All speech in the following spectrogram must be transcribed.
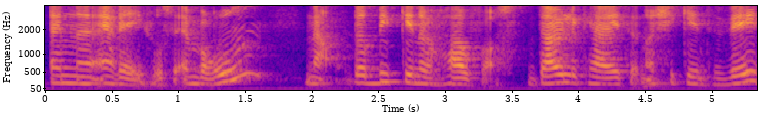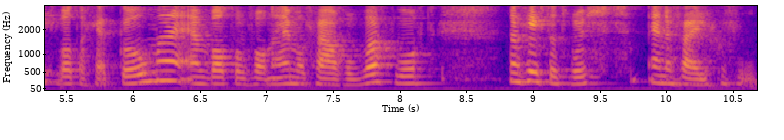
en, uh, en regels. En waarom? Nou, dat biedt kinderen houvast, duidelijkheid. En als je kind weet wat er gaat komen en wat er van hem of haar verwacht wordt, dan geeft dat rust en een veilig gevoel.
